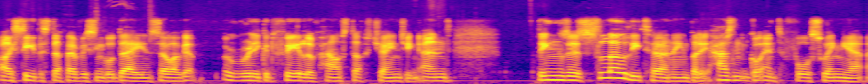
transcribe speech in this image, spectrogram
I see the stuff every single day, and so I get a really good feel of how stuff's changing. And things are slowly turning, but it hasn't got into full swing yet.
